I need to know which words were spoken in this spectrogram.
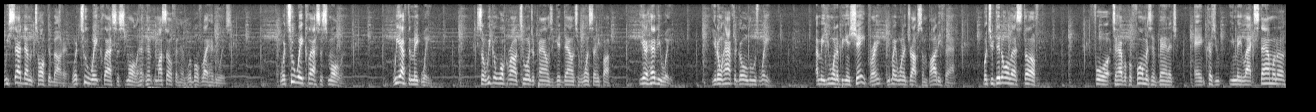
We sat down and talked about it. We're two weight classes smaller. Him, myself and him. We're both light heavyweights. We're two weight classes smaller. We have to make weight, so we can walk around 200 pounds and get down to 175. You're a heavyweight. You don't have to go lose weight. I mean, you want to be in shape, right? You might want to drop some body fat, but you did all that stuff for to have a performance advantage, and because you you may lack stamina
